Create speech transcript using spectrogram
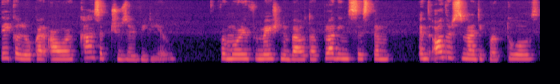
take a look at our concept chooser video. For more information about our plugin system and other semantic web tools,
